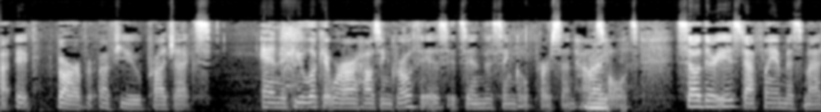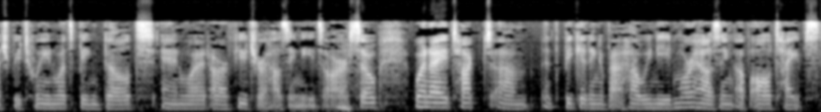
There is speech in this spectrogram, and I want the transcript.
uh, it, bar a few projects. And if you look at where our housing growth is, it's in the single person households. So there is definitely a mismatch between what's being built and what our future housing needs are. So when I talked um, at the beginning about how we need more housing of all types,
